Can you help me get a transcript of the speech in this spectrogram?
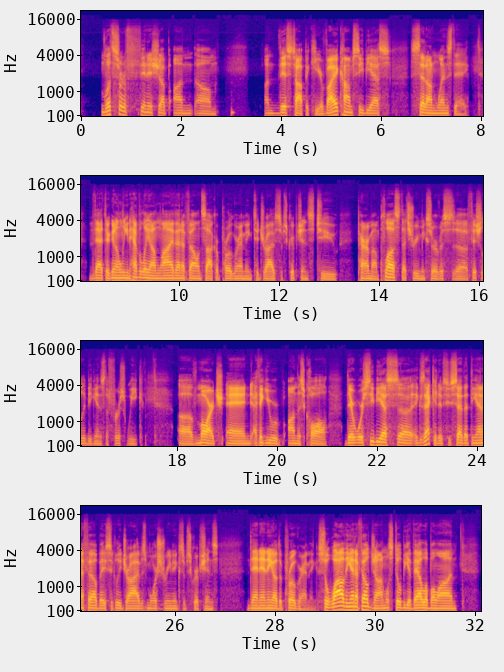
let's sort of finish up on um, on this topic here. Viacom CBS said on Wednesday that they're going to lean heavily on live NFL and soccer programming to drive subscriptions to Paramount Plus. That streaming service uh, officially begins the first week of March. And I think you were on this call. There were CBS uh, executives who said that the NFL basically drives more streaming subscriptions than any other programming. So while the NFL, John, will still be available on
